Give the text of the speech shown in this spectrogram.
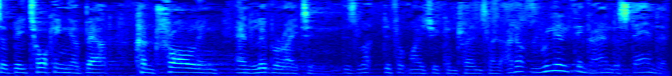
to be talking about controlling and liberating. There's a lot of different ways you can translate it. I don't really think I understand it.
